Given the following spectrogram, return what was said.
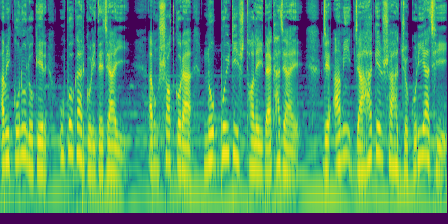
আমি কোনো লোকের উপকার করিতে চাই, এবং শতকরা নব্বইটি স্থলেই দেখা যায় যে আমি যাহাকে সাহায্য করিয়াছি,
